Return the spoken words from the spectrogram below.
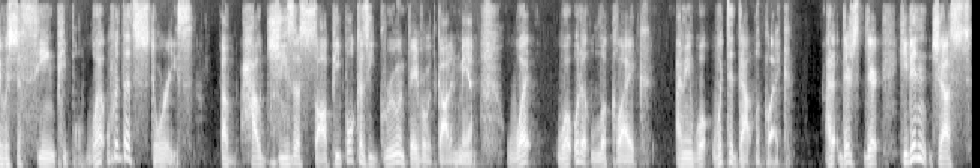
it was just seeing people. What were the stories of how Jesus saw people? Because he grew in favor with God and man. What what would it look like? I mean, what what did that look like? I, there's there. He didn't just,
